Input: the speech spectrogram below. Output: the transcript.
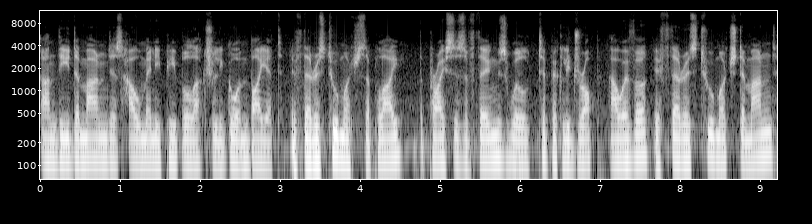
and the demand is how many people actually go and buy it. If there is too much supply, the prices of things will typically drop. However, if there is too much demand,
